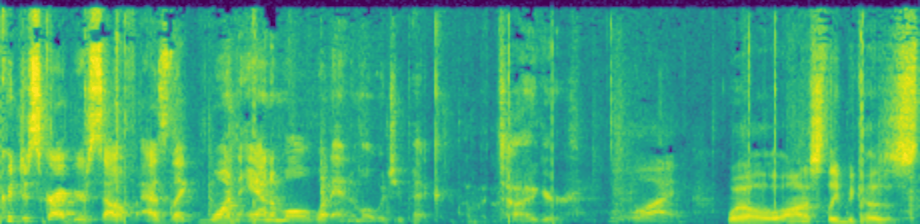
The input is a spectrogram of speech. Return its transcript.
could describe yourself as like one animal, what animal would you pick? I'm a tiger. Why? Well, honestly, because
